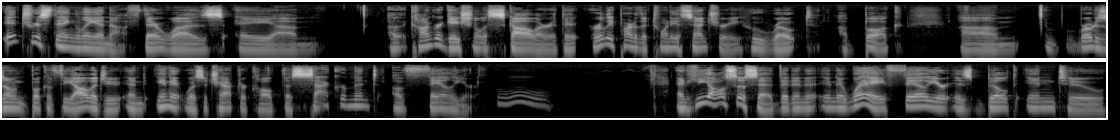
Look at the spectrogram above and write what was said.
Interestingly enough, there was a, um, a Congregationalist scholar at the early part of the 20th century who wrote a book, um, wrote his own book of theology, and in it was a chapter called "The Sacrament of Failure." Ooh. And he also said that in a, in a way, failure is built into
